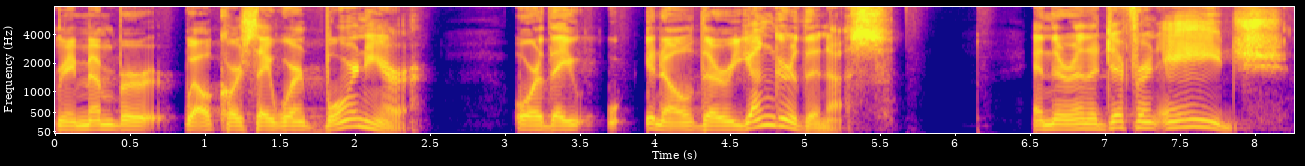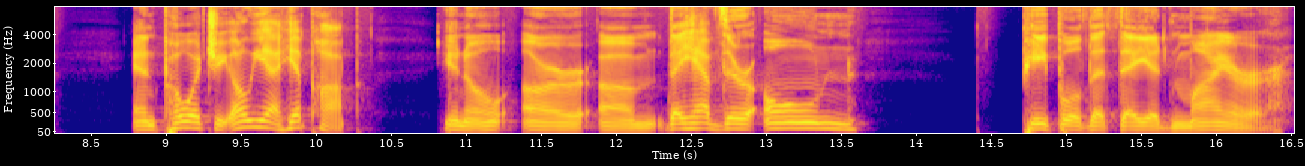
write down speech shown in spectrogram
remember. Well, of course, they weren't born here, or they, you know, they're younger than us and they're in a different age. And poetry, oh, yeah, hip hop, you know, are, um, they have their own people that they admire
